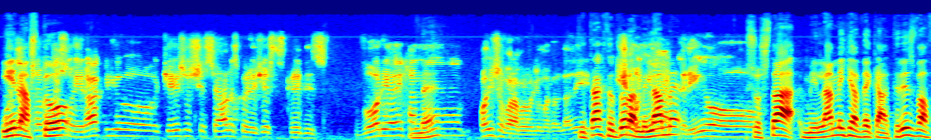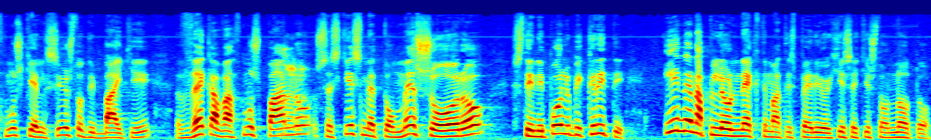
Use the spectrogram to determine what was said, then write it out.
Είναι αυτό. Στο Ηράκλειο και ίσως και σε άλλες περιοχές της Κρήτης βόρεια είχαν ναι. πολύ σοβαρά προβλήματα. Δηλαδή, Κοιτάξτε τώρα, μιλάμε. Σωστά, μιλάμε για 13 βαθμούς Κελσίου στο τυμπάκι, 10 βαθμούς πάνω ναι. σε σχέση με το μέσο όρο στην υπόλοιπη Κρήτη. Είναι ένα πλεονέκτημα της περιοχής εκεί στο Νότο,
